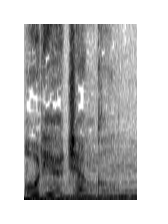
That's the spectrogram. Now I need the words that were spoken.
Audio Jungle.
